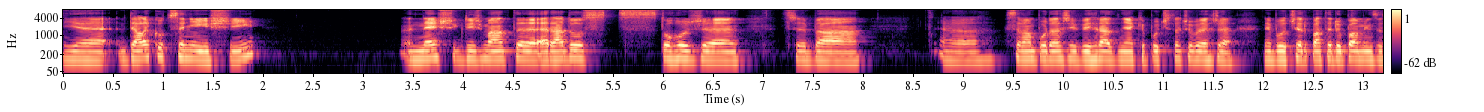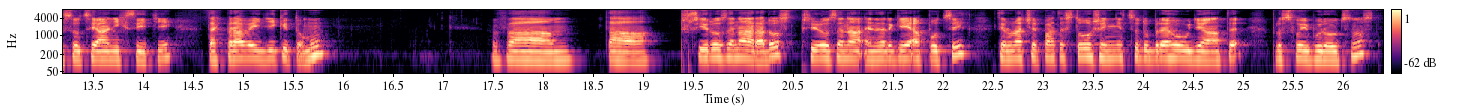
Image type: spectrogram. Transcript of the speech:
je daleko cenější, než když máte radost z toho, že třeba eh, se vám podaří vyhrát v nějaké počítačové hře nebo čerpáte dopamin ze sociálních sítí, tak právě i díky tomu vám ta přirozená radost, přirozená energie a pocit, kterou načerpáte z toho, že něco dobrého uděláte pro svoji budoucnost,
